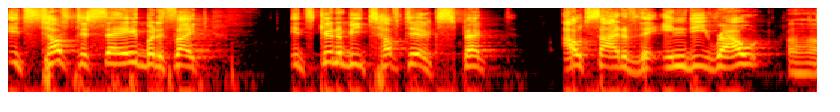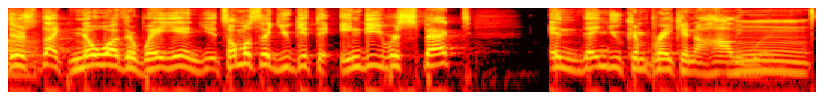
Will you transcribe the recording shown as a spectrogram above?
it's tough to say, but it's like, it's going to be tough to expect outside of the indie route. Uh-huh. There's like no other way in. It's almost like you get the indie respect and then you can break into Hollywood. Mm,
